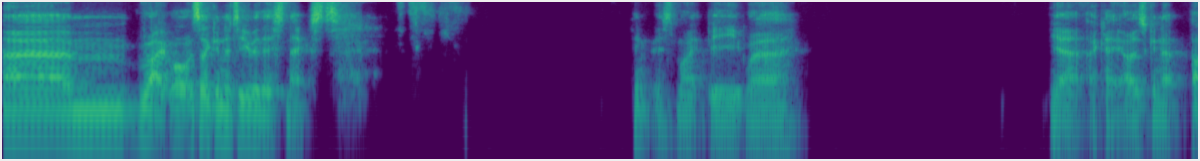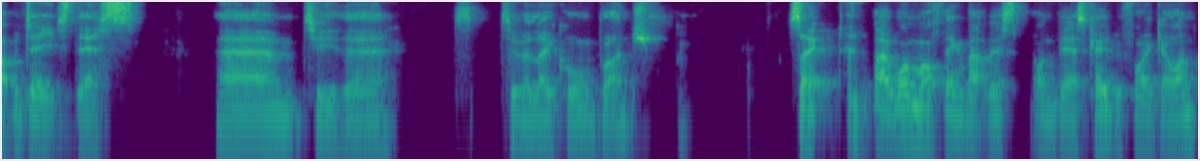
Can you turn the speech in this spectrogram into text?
Um, right, what was I going to do with this next? I think this might be where, yeah, okay, I was going to update this um, to the to the local branch. So uh, one more thing about this on VS Code before I go on,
